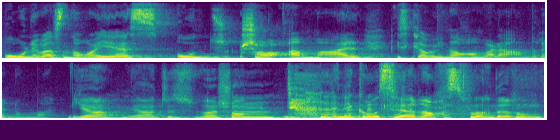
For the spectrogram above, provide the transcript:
ohne was Neues und schau einmal, ist, glaube ich, noch einmal eine andere Nummer. Ja, ja, das war schon eine große Herausforderung.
